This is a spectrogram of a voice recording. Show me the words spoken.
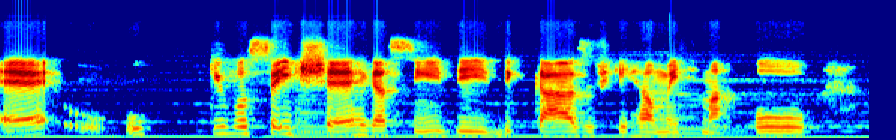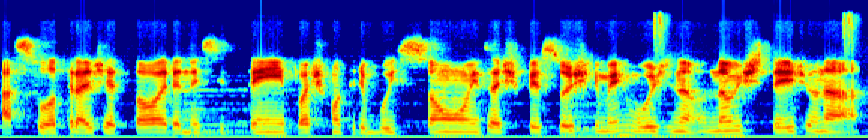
É o, o que você enxerga assim de, de casos que realmente marcou a sua trajetória nesse tempo, as contribuições, as pessoas que mesmo hoje não, não estejam na,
